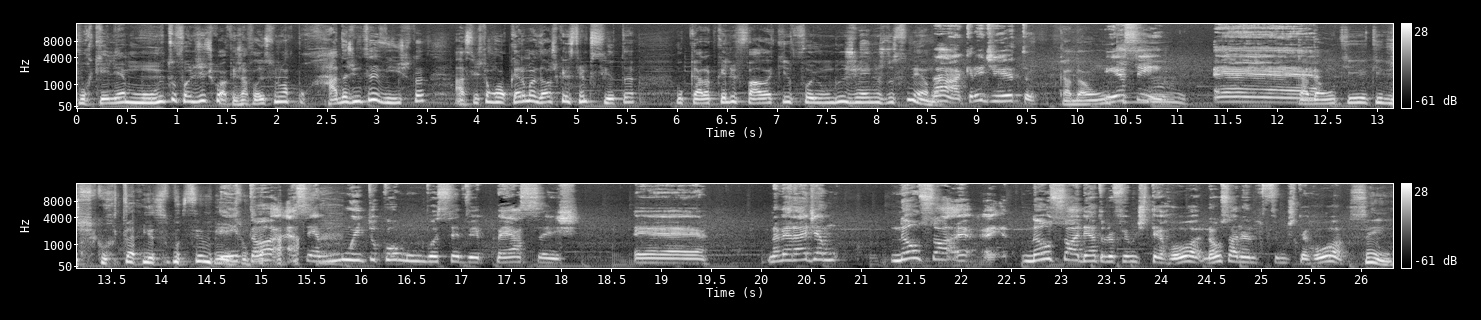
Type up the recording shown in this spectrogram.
porque ele é muito fã de Hitchcock. Ele já falou isso numa porrada de entrevista. Assistam qualquer uma delas que ele sempre cita o cara porque ele fala que foi um dos gênios do cinema. Não, acredito. Cada um. E que- assim, é. Cada um que, que discuta isso por si mesmo. Então, assim, é muito comum você ver peças. é, Na verdade, é não só, é, é, não só dentro do filme de terror, não só dentro do filme de terror, Sim,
